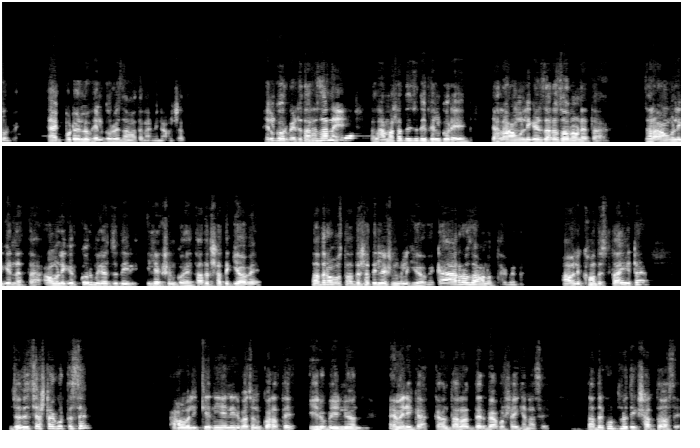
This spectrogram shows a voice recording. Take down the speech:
করবে। এক ভোটে ফেল করবে জামাতের আমি আমার সাথে। ফেল করবে, এটা তারা জানে? তাহলে আমার সাথে যদি ফেল করে, তাহলে আওয়ামী লীগের যারা জননেতা, যারা আওয়ামী লীগের নেতা, আওয়ামী লীগের কর্মীরা যদি ইলেকশন করে, তাদের সাথে কি হবে? তাদের অবস্থা, তাদের সাথে ইলেকশনগুলো কি হবে? কারও জামানত থাকবে না। আওয়ামী লীগ ক্ষমতা তাই এটা যদি চেষ্টা করতেছে, আওয়ামী লীগকে নিয়ে নির্বাচন করাতে ইউরোপীয় ইউনিয়ন আমেরিকা কারণ তাদের ব্যবসা এখানে আছে। তাদের কূটনৈতিক স্বার্থ আছে,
